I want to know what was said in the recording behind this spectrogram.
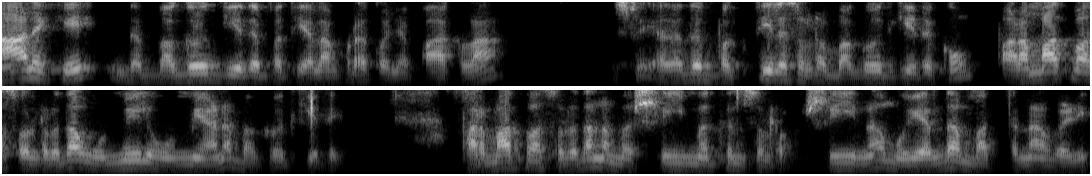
நாளைக்கு இந்த பகவத்கீதை பத்தி எல்லாம் கூட கொஞ்சம் பார்க்கலாம். அதாவது பக்தியில சொல்ற பகவத்கீதைக்கும் பரமாத்மா சொல்றதுதான் உண்மையில உண்மையான பகவத்கீதை. பரமாத்மா சொல்றதா நம்ம ஸ்ரீமத்னு சொல்றோம். ஸ்ரீனா உயர்ந்த மத்தனா வழி.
